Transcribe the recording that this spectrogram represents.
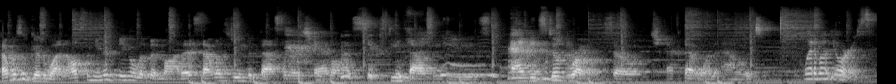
That was a good one. Also, Nina's being a little bit modest. That one's doing the best on our channel, has 16,000 views, and it's still growing, so check that one out. What about yours?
